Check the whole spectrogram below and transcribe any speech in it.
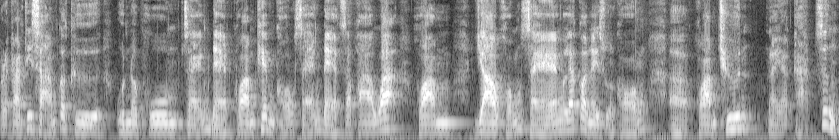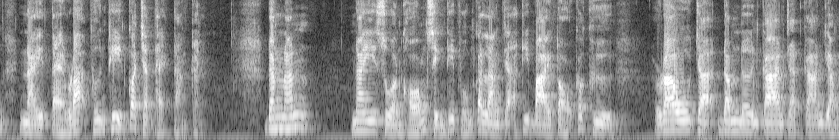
ประการที่ 3 ก็คือ อุณหภูมิแสงแดดความเข้มของแสงแดดสภาวะ ความยาวของแสงแล้วก็ในส่วนของอความชื้นในอากาศ ซึ่งในแต่ละพื้นที่ก็จะแตกต่างกัน ดังนั้นในส่วนของสิ่งที่ผมกำลังจะอธิบายต่อก็คือ เราจะดำเนินการจัดการอย่าง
